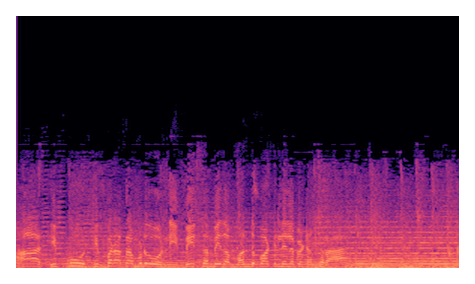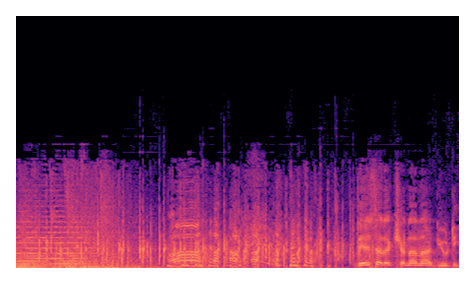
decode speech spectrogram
ఆ? తిప్పు తిప్పరా తమ్ముడు నీ మీసం మీద మందు బాటిల్ నిలబెట్టొచ్చురా. దేశ రక్షణ నా డ్యూటీ.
